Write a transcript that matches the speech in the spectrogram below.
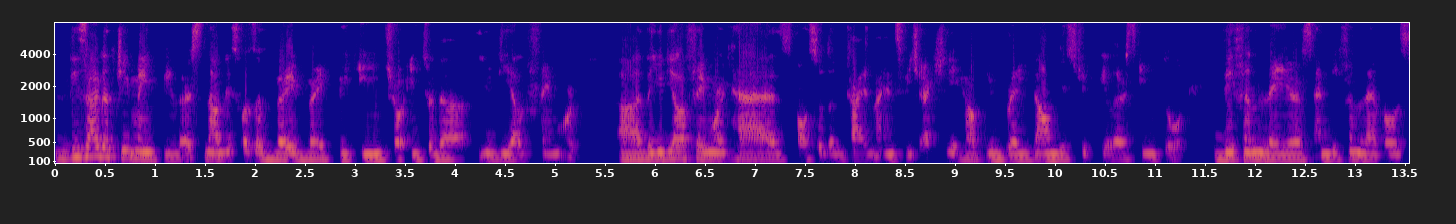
these are the three main pillars. Now, this was a very, very quick intro into the UDL framework. Uh, the UDL framework has also the guidelines which actually help you break down these three pillars into different layers and different levels,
